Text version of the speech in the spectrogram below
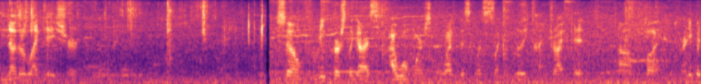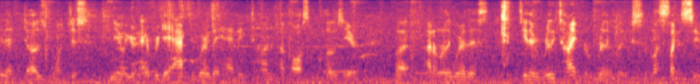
another leg day shirt. So for me personally, guys, I won't wear something like this unless it's like a really tight, dry fit. Um, but for anybody that does want just, you know, your everyday activewear, they have a ton of awesome clothes here. but I don't really wear this. It's either really tight or really loose, unless it's like a suit.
